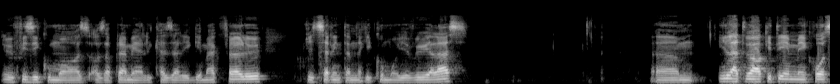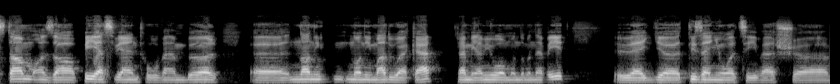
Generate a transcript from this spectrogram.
ő fizikuma az, az a Premier League-hez eléggé megfelelő, úgyhogy szerintem neki komoly jövője lesz. Um, illetve akit én még hoztam, az a PSV Eindhovenből uh, Nani, Noni Madueke, remélem jól mondom a nevét, ő egy uh, 18 éves uh,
